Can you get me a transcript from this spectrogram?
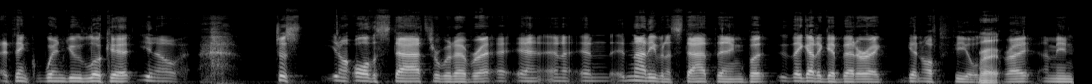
I think when you look at you know just you know all the stats or whatever, and and and, not even a stat thing, but they got to get better at getting off the field, Right. right? I mean,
